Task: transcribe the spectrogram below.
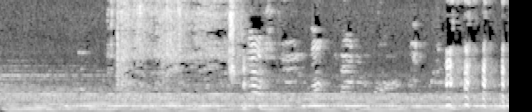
Here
